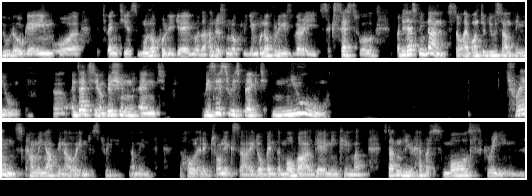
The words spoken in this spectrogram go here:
ludo game or the 20th monopoly game or the 100th monopoly game monopoly is very successful but it has been done so i want to do something new uh, and that's the ambition and with this respect new trends coming up in our industry i mean the whole electronic side, or when the mobile gaming came up, suddenly you have a small screen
